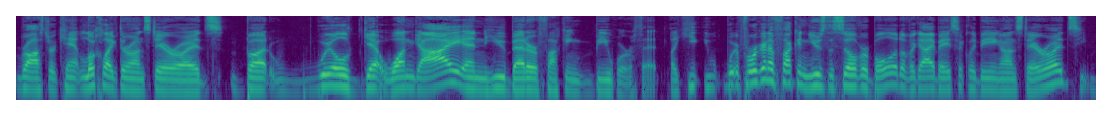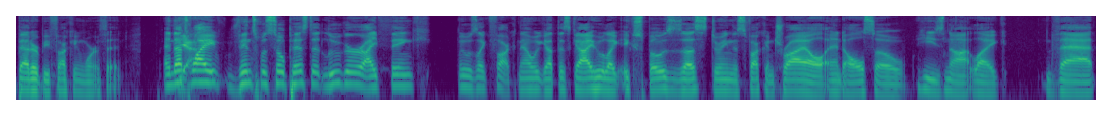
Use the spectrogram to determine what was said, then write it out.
roster can't look like they're on steroids, but we'll get one guy and you better fucking be worth it. Like, he, if we're going to fucking use the silver bullet of a guy basically being on steroids, he better be fucking worth it. And that's Yeah. why Vince was so pissed at Luger. I think it was like, fuck, now we got this guy who like exposes us during this fucking trial, and also he's not like that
